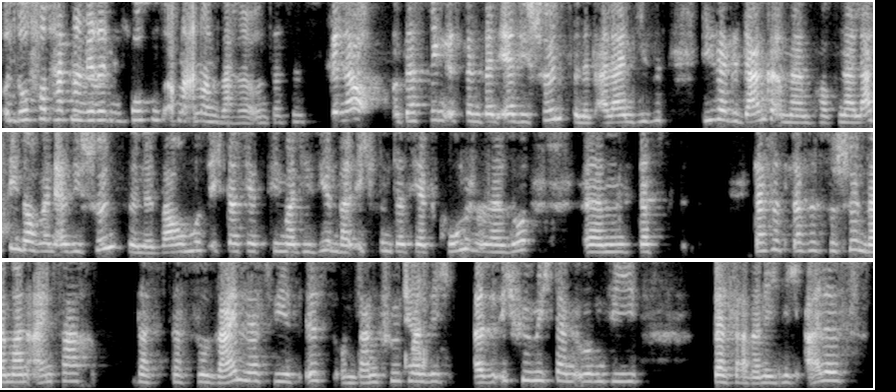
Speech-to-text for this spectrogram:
Und sofort hat man wieder den Fokus auf eine andere Sache. Und das ist... Genau, und das Ding ist dann, wenn er sie schön findet, allein diese, dieser Gedanke in meinem Kopf, na lass ihn doch, wenn er sie schön findet, warum muss ich das jetzt thematisieren, weil ich finde das jetzt komisch oder so, ähm, das, das, ist, das ist so schön, wenn man einfach das, das so sein lässt, wie es ist. Und dann fühlt man sich, also ich fühle mich dann irgendwie besser, wenn ich nicht alles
